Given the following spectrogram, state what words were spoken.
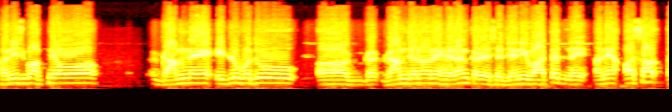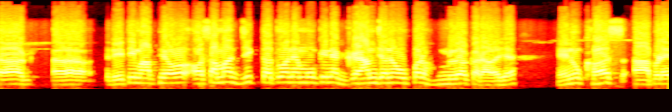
ખનિજ માફિયાઓ ગામને એટલું બધું ગ્રામજનોને હેરાન કરે છે, જેની વાત જ નહીં. અને અસા રેતી માફિયાઓ અસામાજિક તત્વોને મૂકીને ગ્રામજનો ઉપર હુમલો કરાવે છે. એનું ખાસ આપણે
